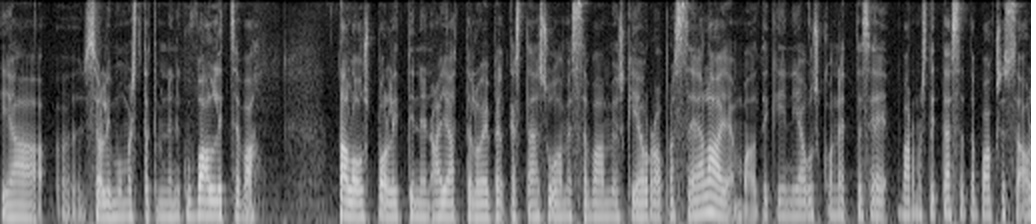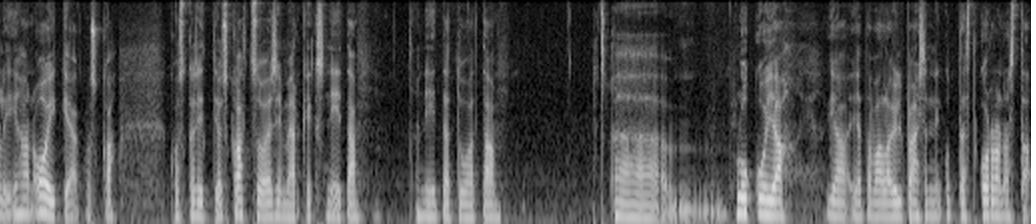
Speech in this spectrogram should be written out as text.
ja se oli mun mielestä tämmöinen niin kuin vallitseva talouspoliittinen ajattelu, ei pelkästään Suomessa, vaan myöskin Euroopassa ja laajemmaltikin. Ja uskon, että se varmasti tässä tapauksessa oli ihan oikea, koska koska sitten jos katsoo esimerkiksi niitä, niitä tuota, ää, lukuja ja, ja tavallaan ylipäänsä niin tästä koronasta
